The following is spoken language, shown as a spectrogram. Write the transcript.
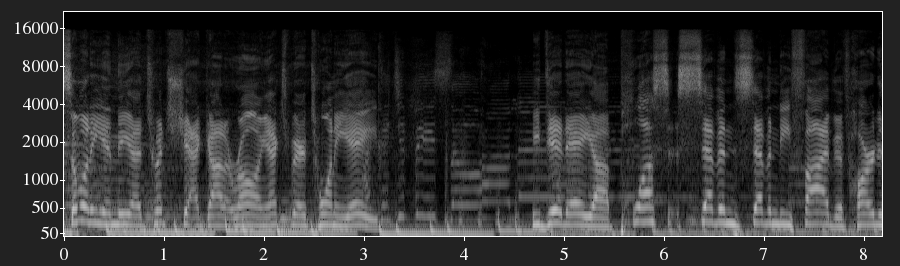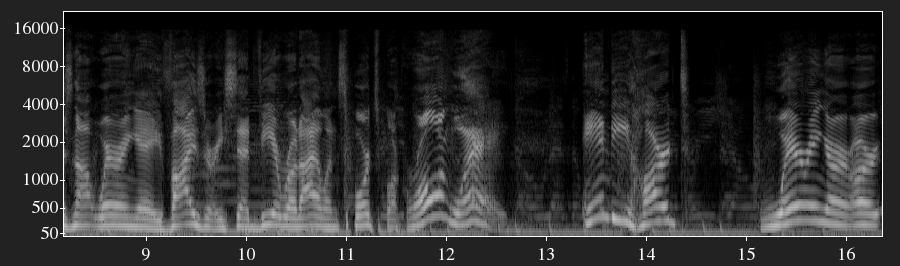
Somebody in the uh, Twitch chat got it wrong. XBear28. He did a uh, plus 775 if Hart is not wearing a visor. He said via Rhode Island Sportsbook. Wrong way. Andy Hart wearing or, or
